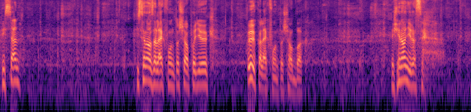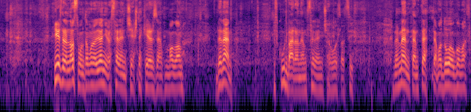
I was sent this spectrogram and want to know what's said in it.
Hiszen, hiszen az a legfontosabb, hogy ők, ők a legfontosabbak. És én annyira. Hirtelen azt mondtam volna, hogy annyira szerencsésnek érzem magam, de nem. Ez kurvára nem szerencse volt, Laci. Mert mentem, tettem a dolgomat,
